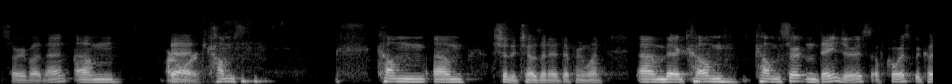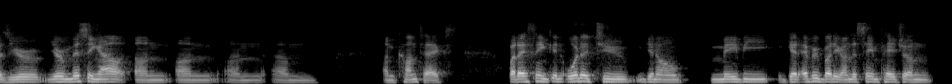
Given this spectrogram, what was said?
sorry about that um that word. comes come um should have chosen a different one um there come come certain dangers of course because you're you're missing out on on on um on context. But I think in order to, you know, maybe get everybody on the same page on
